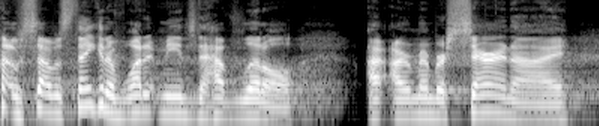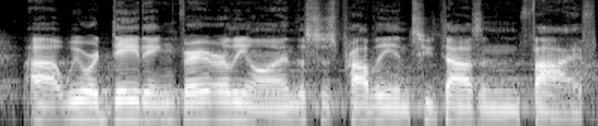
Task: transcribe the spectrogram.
I, was, I was thinking of what it means to have little. I, I remember Sarah and I, uh, we were dating very early on. This was probably in 2005.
